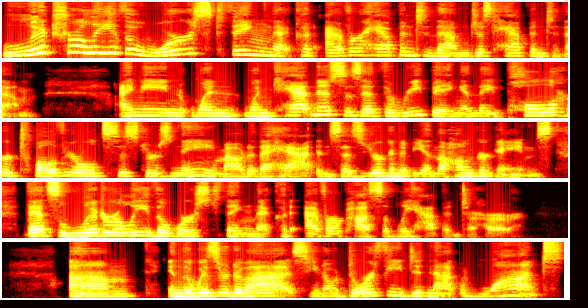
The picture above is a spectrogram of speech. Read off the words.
Literally, the worst thing that could ever happen to them just happened to them. I mean, when when Katniss is at the reaping and they pull her 12-year-old sister's name out of the hat and says you're going to be in the Hunger Games, that's literally the worst thing that could ever possibly happen to her. Um, in The Wizard of Oz, you know, Dorothy did not want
